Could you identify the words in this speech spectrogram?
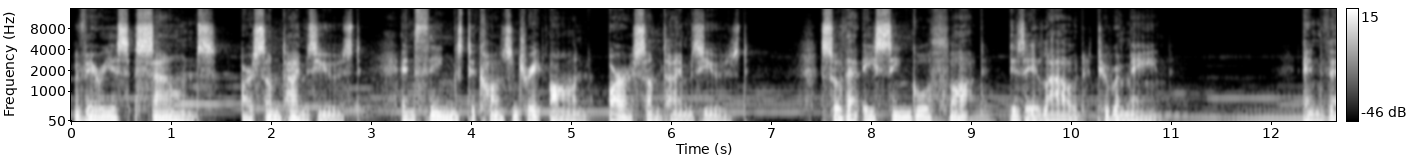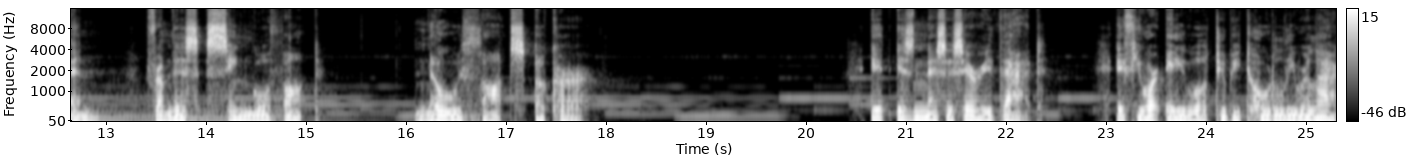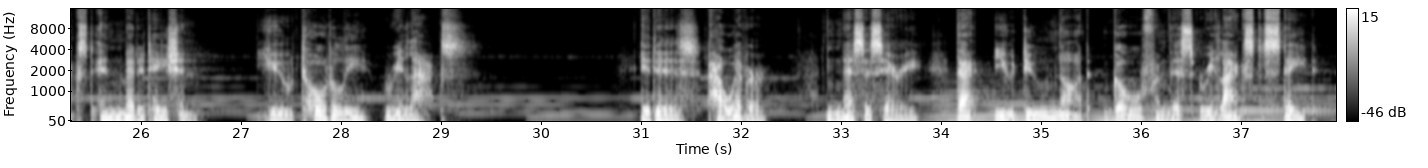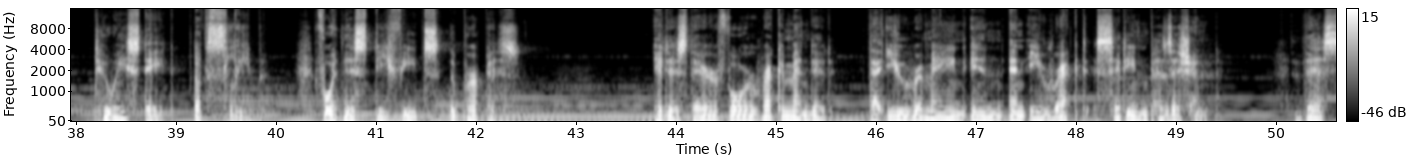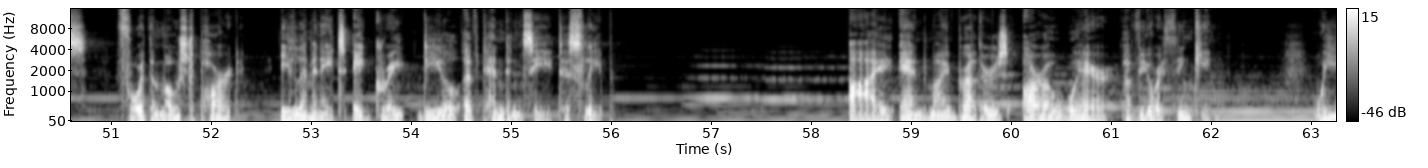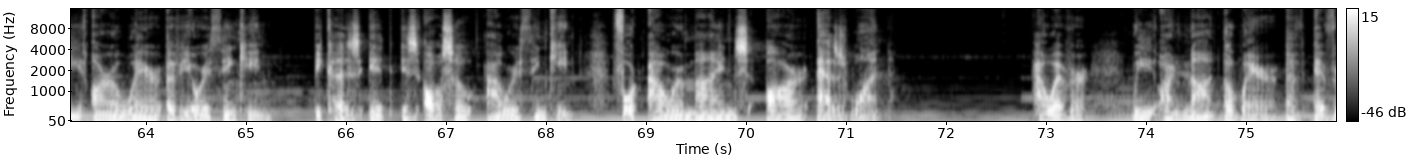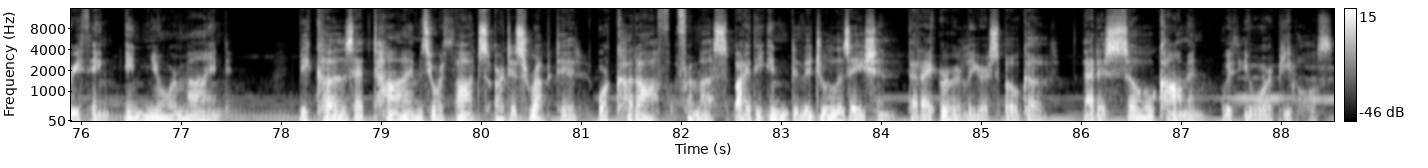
Various sounds are sometimes used and things to concentrate on are sometimes used, so that a single thought is allowed to remain. And then, from this single thought, no thoughts occur. It is necessary that, if you are able to be totally relaxed in meditation, you totally relax. It is, however, necessary that you do not go from this relaxed state to a state of sleep, for this defeats the purpose. It is therefore recommended that you remain in an erect sitting position. This, for the most part, eliminates a great deal of tendency to sleep. I and my brothers are aware of your thinking we are aware of your thinking because it is also our thinking, for our minds are as one. However, we are not aware of everything in your mind because at times your thoughts are disrupted or cut off from us by the individualization that I earlier spoke of, that is so common with your peoples.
